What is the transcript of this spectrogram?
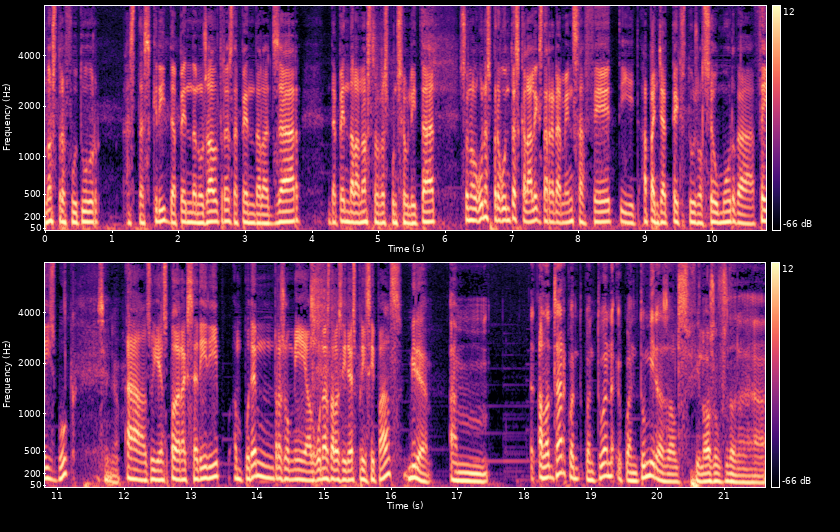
nostre futur està escrit? Depèn de nosaltres, depèn de l'atzar, depèn de la nostra responsabilitat. Són algunes preguntes que l'Àlex darrerament s'ha fet i ha penjat textos al seu mur de Facebook. Senyor. Eh, els oients poden accedir-hi. En podem resumir algunes de les idees principals? Mira, um, a l'atzar, quan, quan, tu, quan tu mires els filòsofs de la,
